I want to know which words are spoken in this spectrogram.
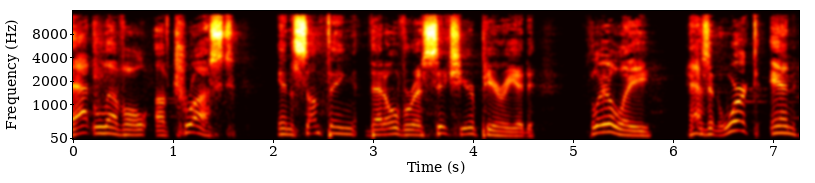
that level of trust in something that over a six year period clearly hasn't worked? And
